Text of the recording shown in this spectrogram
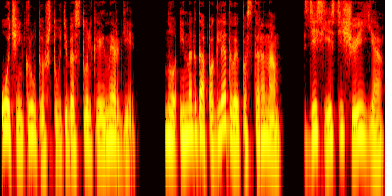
очень круто, что у тебя столько энергии, но иногда поглядывай по сторонам, здесь есть еще и я».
